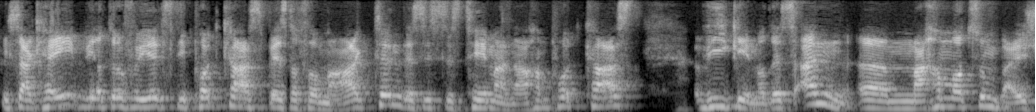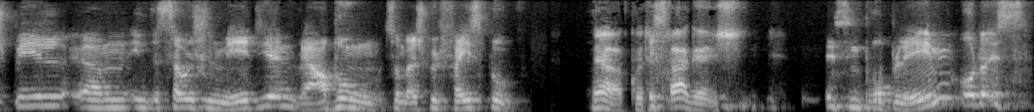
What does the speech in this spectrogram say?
Ich sage, hey, wir dürfen jetzt die Podcasts besser vermarkten. Das ist das Thema nach dem Podcast. Wie gehen wir das an? Ähm, machen wir zum Beispiel ähm, in den Social Medien Werbung, zum Beispiel Facebook? Ja, gute ist, Frage. Ich, ist ein Problem oder ist,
